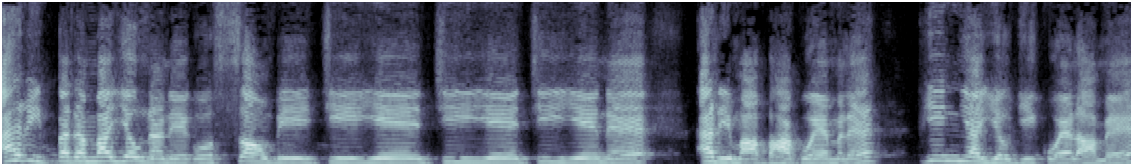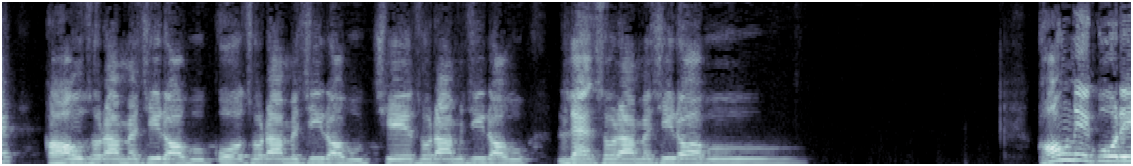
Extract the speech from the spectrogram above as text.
အဲ့ဒီပရမတ်ယုတ်နံတွေကိုစောင့်ပြီးကြည်ရင်ကြည်ရင်ကြည်ရင်နဲ့အဲ့ဒီမှာဘာကွယ်မလဲ ပညာယုတ်ကြီးကွယ်လာမယ်ခေါင်းဆိုတာမရှိတော့ဘူးကိုယ်ဆိုတာမရှိတော့ဘူးခြေဆိုတာမရှိတော့ဘူးလက်ဆိုတာမရှိတော့ဘူးခေါင်းတွေကိုယ်တွေ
